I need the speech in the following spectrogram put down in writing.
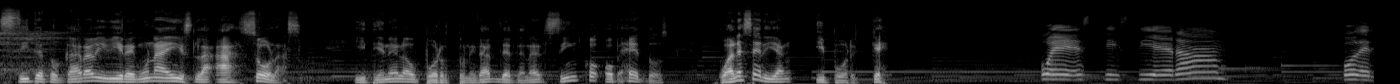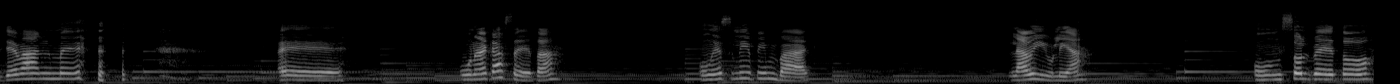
Si te tocara vivir en una isla a solas y tienes la oportunidad de tener cinco objetos, ¿cuáles serían y por qué? Pues quisiera poder llevarme eh, una caseta, un sleeping bag, la Biblia, un sorbeto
